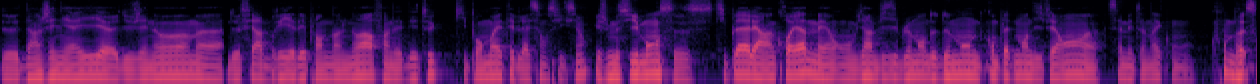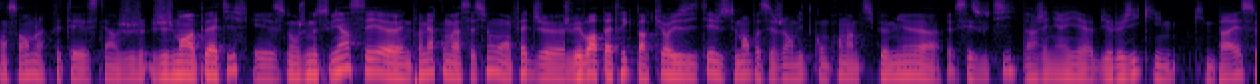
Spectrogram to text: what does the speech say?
d'ingénierie euh, du génome, de faire briller des plantes dans le noir, enfin des, trucs qui pour moi étaient de la science-fiction. Et je me suis dit bon, ce type-là a l'air incroyable, mais on vient visiblement de deux mondes complètement différents. ça m'étonnerait qu'on on bosse ensemble. C'était un jugement un peu hâtif. Et ce dont je me souviens, c'est euh, une première conversation où en fait je, vais voir Patrick par curiosité justement parce que j'ai envie de comprendre un petit peu mieux euh, ces outils d'ingénierie euh, biologique qui, qui me paraissent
